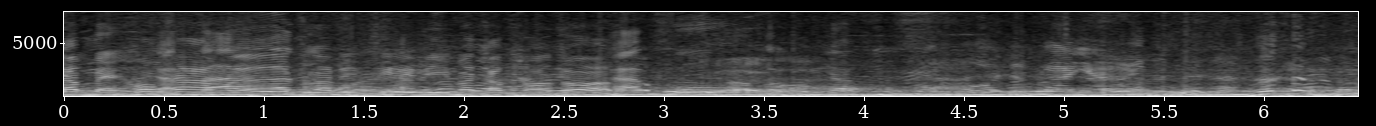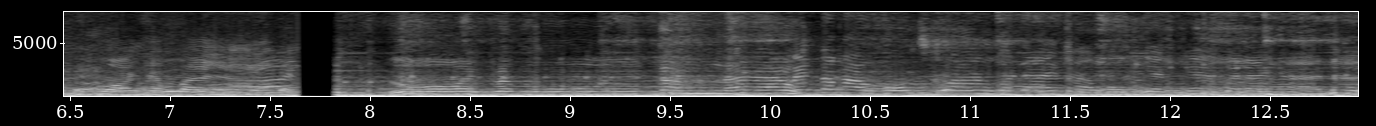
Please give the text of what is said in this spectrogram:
กับแม่ข้องข้างเออตอนนี้ที่ดีมากครับสอทอครับครูครับผมพรรษาจะได้เติมนะก่อนจะไปหาไม่ต้องเอาวงกว้างก็ได้ค่ะวงแคบๆก็ได้ค่ะได้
